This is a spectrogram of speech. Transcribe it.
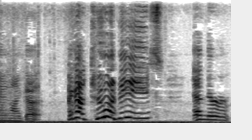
And I got I got two of these and they're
